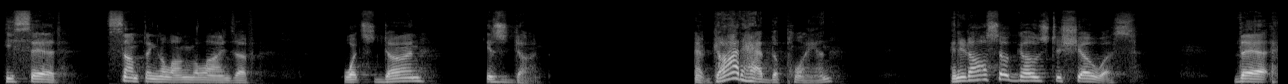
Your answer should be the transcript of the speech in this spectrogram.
He said something along the lines of, What's done is done. Now, God had the plan, and it also goes to show us that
